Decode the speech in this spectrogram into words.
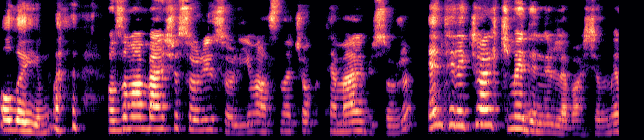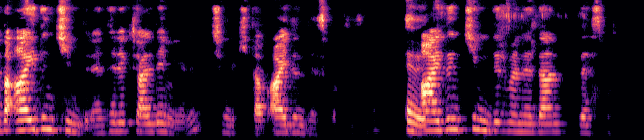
olayım. O zaman ben şu soruyu sorayım. Aslında çok temel bir soru. Entelektüel kime denirle başlayalım. Ya da aydın kimdir? Entelektüel demeyelim. Şimdi kitap Aydın Despotizmi. Evet. Aydın kimdir ve neden despottur?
